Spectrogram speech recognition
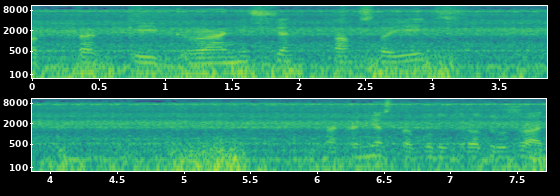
От такий кранище там стоїть. Наконец-то будут разгружать.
